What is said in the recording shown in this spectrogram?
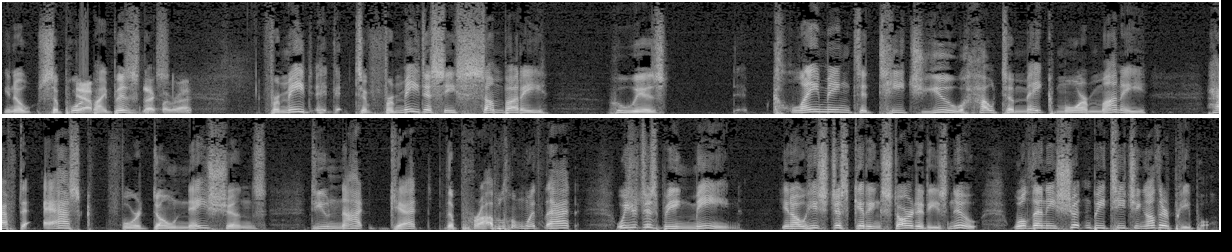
you know, support yep, my business. Exactly right. For me to for me to see somebody who is claiming to teach you how to make more money have to ask for donations, do you not get the problem with that? Well, you're just being mean. You know, he's just getting started. He's new. Well, then he shouldn't be teaching other people.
